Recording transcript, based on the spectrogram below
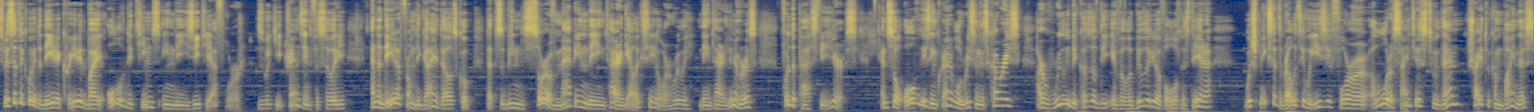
Specifically, the data created by all of the teams in the ZTF or Zwicky Transient facility and the data from the Gaia telescope that's been sort of mapping the entire galaxy or really the entire universe for the past few years. And so all of these incredible recent discoveries are really because of the availability of all of this data, which makes it relatively easy for a lot of scientists to then try to combine this,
